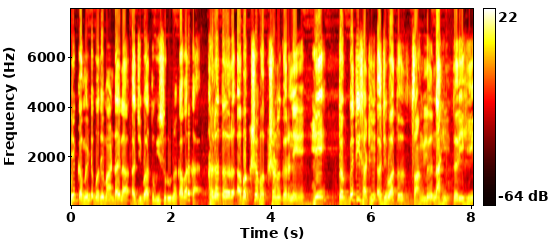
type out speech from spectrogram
हे कमेंटमध्ये मांडायला अजिबात विसरू नका बरं का? खरं तर अभक्ष भक्षण करणे हे तब्येतीसाठी अजिबातच चांगलं नाही. तरीही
